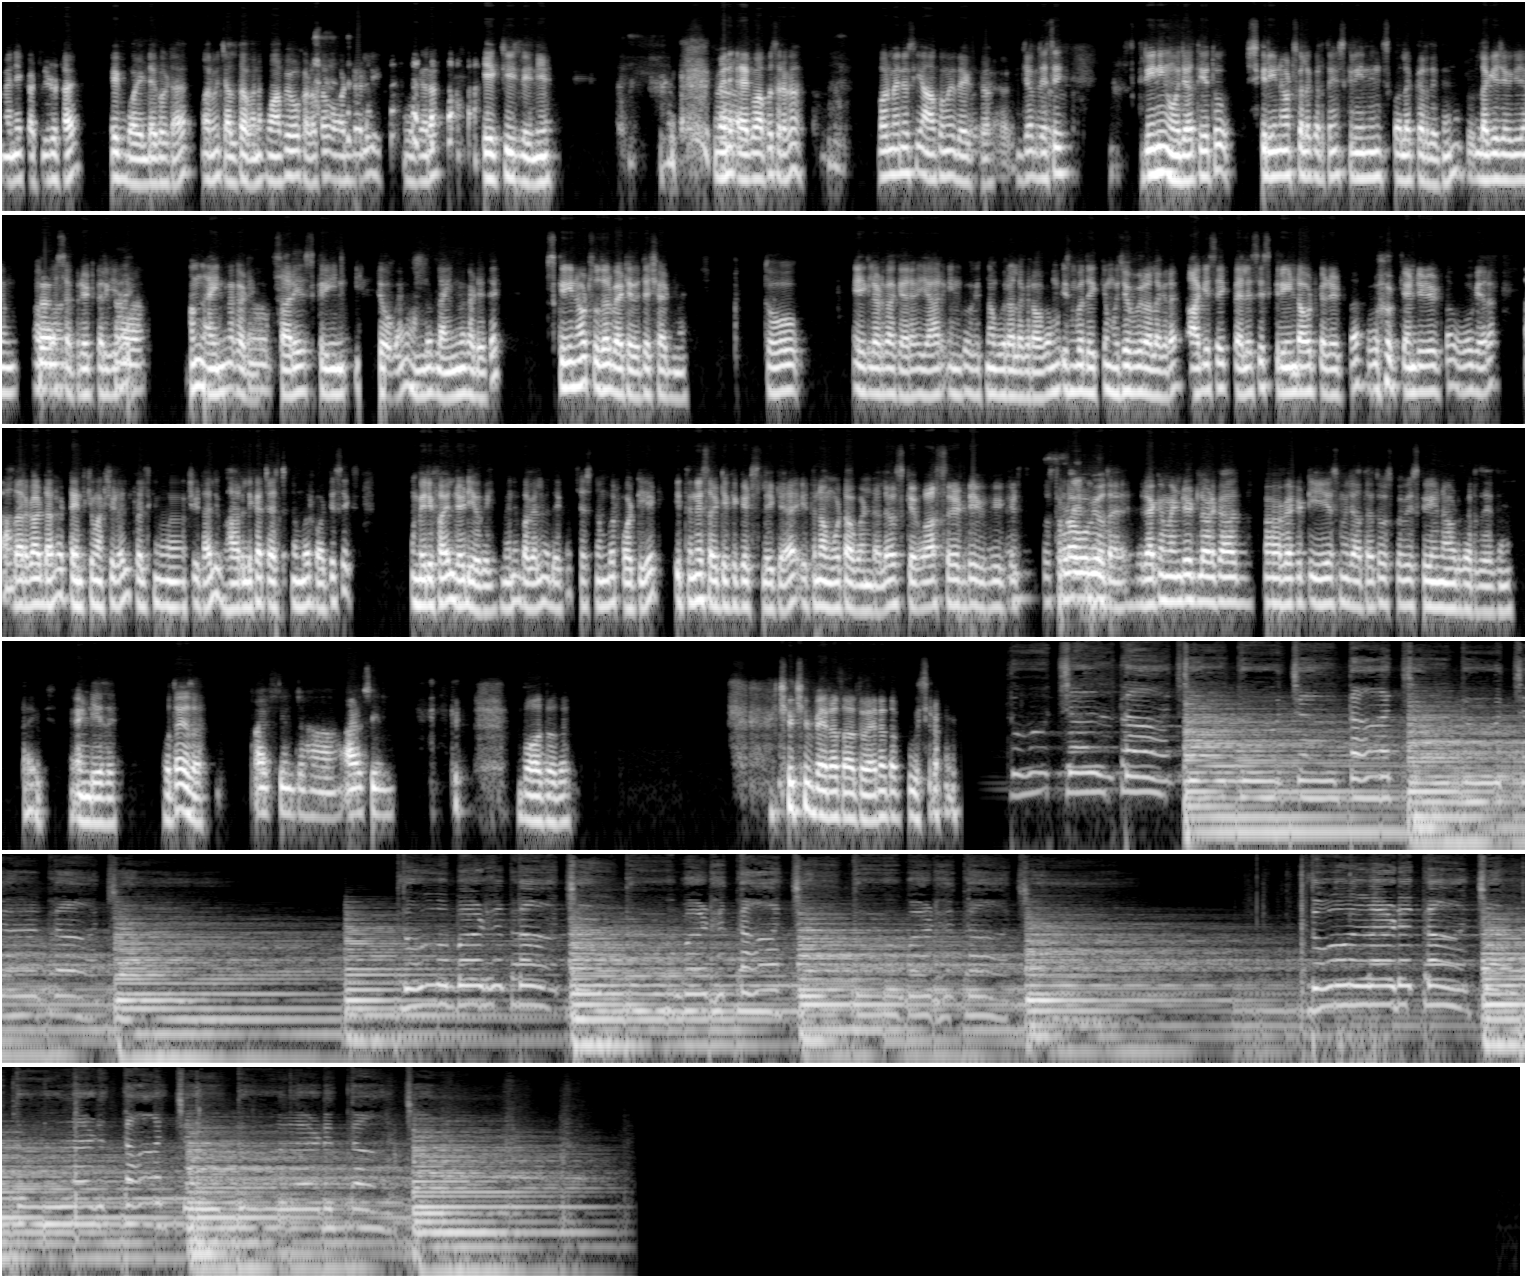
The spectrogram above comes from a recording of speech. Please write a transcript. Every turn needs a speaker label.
Speaker 1: तो मैंने एक कटलेट उठाया एक बॉइल्ड एग उठाया और मैं चलता बना वहाँ पे वो खड़ा था ऑर्डरली वो कह रहा एक चीज़ लेनी है। मैंने एग वापस रखा और मैंने उसकी आँखों में देखा। जब जैसे स्क्रीनिंग हो जाती है तो स्क्रीन आउट्स को अलग करते हैं स्क्रीन इन्स को अलग कर देते हैं ना तो लगेज वगैरह हम अपना सेपरेट करके
Speaker 2: हाँ,
Speaker 1: हम लाइन में खड़े हाँ, सारे स्क्रीन हो गए हम लोग लाइन में खड़े थे। स्क्रीन आउट्स उधर बैठे हुए थे शेड में। तो एक लड़का कह रहा है यार इनको कितना बुरा लग रहा होगा इनको देख के मुझे बुरा लग रहा है। आगे से एक पहले से स्क्रीन आउट कैडेट था वो कैंडिडेट था वो कह रहा आधार कार्ड डाला टेंथ की मार्कशीट डाली ट्वेल्थ की मार्कशीट डाली बाहर लिखा चेस्ट नंबर फोर्टी सिक्स मेरी फ़ाइल रेडी हो गई। मैंने बगल में देखा चेस्ट नंबर फोर्टी एट इतने सर्टिफिकेट्स लेके आया इतना मोटा बंडल है उसके पास सर्टिफिकेट थोड़ा वो भी होता है रेकमेंडेड लड़का अगर टीएस में जाता है तो उसको भी स्क्रीन आउट कर देते हैं टाइप एनडीए से। होता है ऐसा?
Speaker 2: I've seen हाँ I've seen
Speaker 1: बहुत होता है। क्योंकि मेरा साथ हुआ है ना तब पूछ रहा हूँ।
